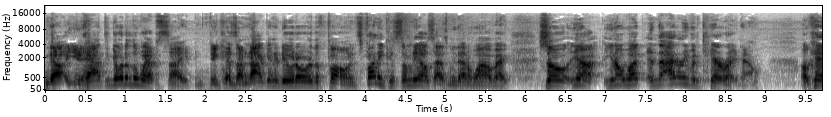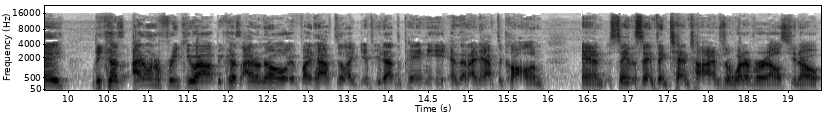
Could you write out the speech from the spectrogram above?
No, you'd have to go to the website because I'm not going to do it over the phone. It's funny because somebody else asked me that a while back. So, yeah, you know what? And I don't even care right now. Okay? Because I don't want to freak you out because I don't know if I'd have to, like, if you'd have to pay me and then I'd have to call him and say the same thing 10 times or whatever else, you know,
